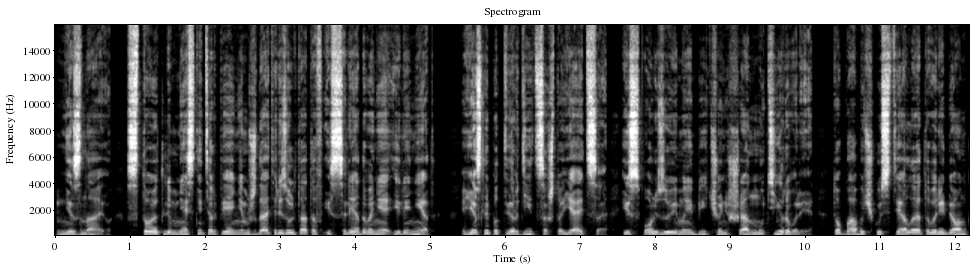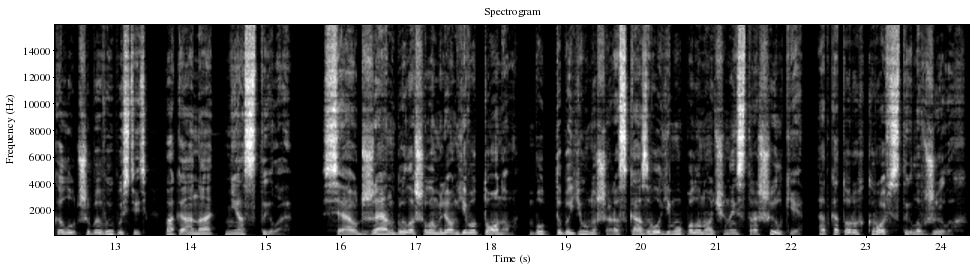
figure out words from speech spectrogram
«Не знаю, стоит ли мне с нетерпением ждать результатов исследования или нет, если подтвердится, что яйца, используемые Би Чуньшан, мутировали, то бабочку с тела этого ребенка лучше бы выпустить, пока она не остыла. Сяо Джен был ошеломлен его тоном, будто бы юноша рассказывал ему полуночные страшилки, от которых кровь стыла в жилах.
